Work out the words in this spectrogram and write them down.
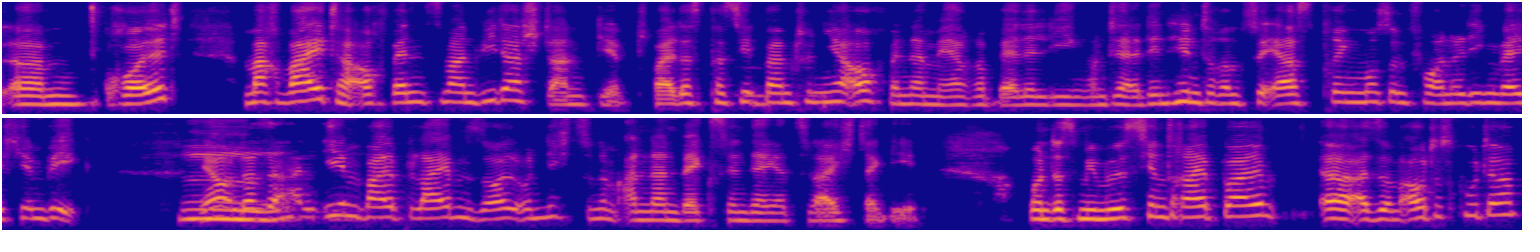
ähm, rollt, mach weiter, auch wenn es mal einen Widerstand gibt, weil das passiert beim Turnier auch, wenn da mehrere Bälle liegen und der den hinteren zuerst bringen muss und vorne liegen welche im Weg. Ja, und dass er mhm. an dem Ball bleiben soll und nicht zu einem anderen wechseln, der jetzt leichter geht. Und das Mimöschen-Treibball, äh, also im Autoscooter,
